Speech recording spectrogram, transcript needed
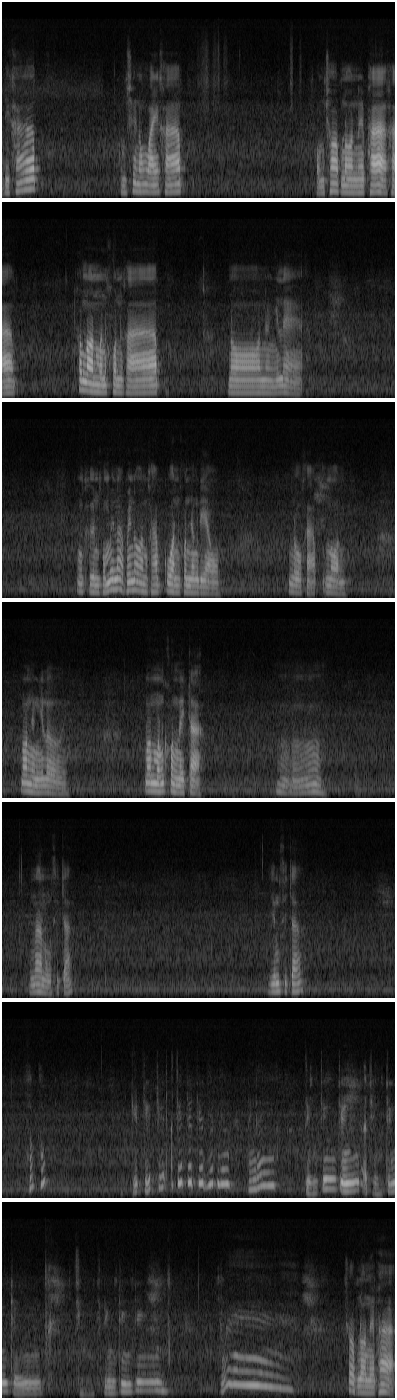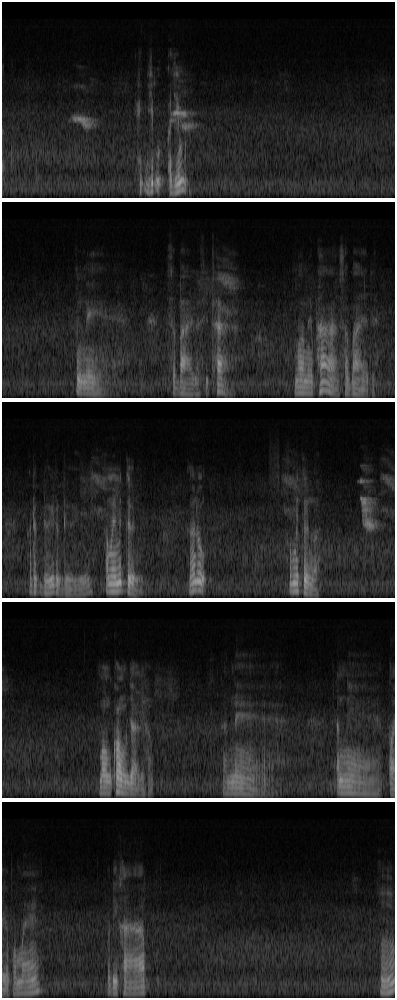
วัสดีครับ ผมชื่อน้องไว้ครับ ผมชอบนอนในผ้าครับ ชอบนอนเหมือนคนครับ นอนอย่างนี้แหละกลางคืนผมไม่หลับไม่นอนครับ กวนคนอย่างเดียวดูครับ นอน นอนอย่างนี้เลย นอนเหมือนคนเลยจ้ะ อืม หน้าหนูสิจ๊ะ ยิ้มสิจ๊ะจืดจืดจืดจืดจืดจืดยิ้มยิ้มแรงแรงตึงตึงตึงจึงตึงตึงตึงตึงตึงตึงว้าชอบนอนในผ้ายิ้มอยิ้ม อันแน่สบายละสิท่านอนในผ้าสบายเด้เขาดึกดื้อดึกดื้อทำไมไม่ตื่นฮะลูกเขาไม่ตื่นเหรอ มองกล้องใหญ่เลยครับ อันแน่อันแน่ต่อยกับผมไหมสวัสดีครับ หืม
